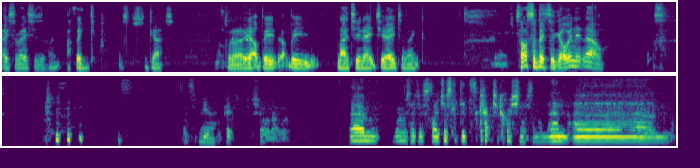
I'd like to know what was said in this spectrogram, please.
Ace of Aces. I think. I think that's just a guess. But uh, yeah, that'll be that'll be 1988, I think. So that's a bit ago, isn't it now? That's a beautiful yeah. picture for sure. That one. Um, where was I just? I just did catch a question of someone then. Um,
